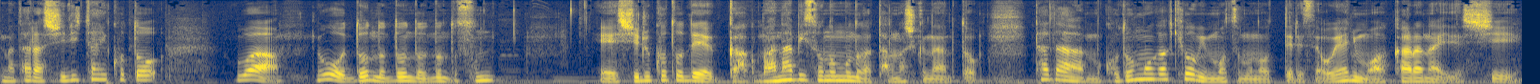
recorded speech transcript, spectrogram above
まあ、ただ知りたいことはをどんどんどんどんどんどんえ、知ることで学びそのものが楽しくなると。ただ子供が興味持つものってですね親にもわからないですし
